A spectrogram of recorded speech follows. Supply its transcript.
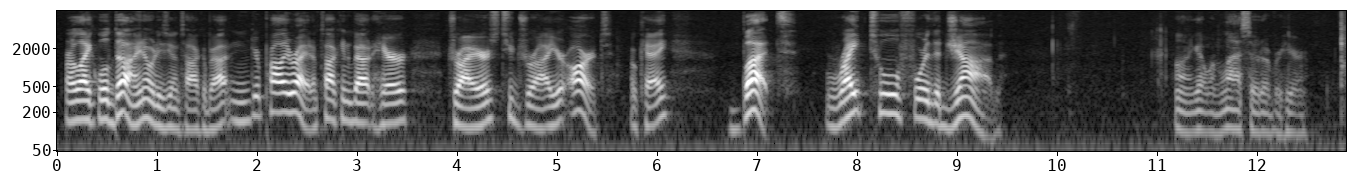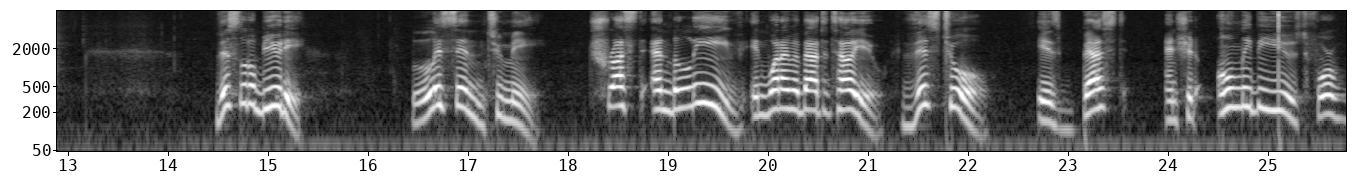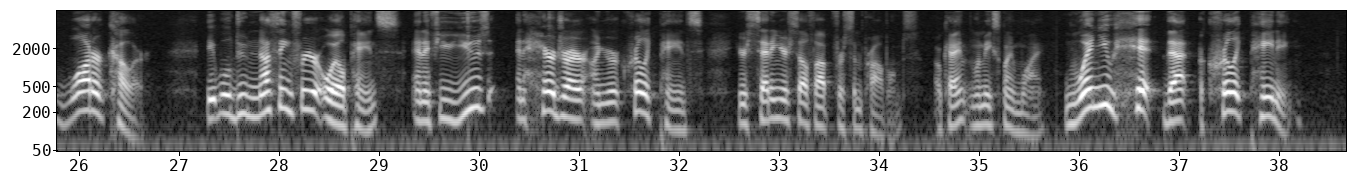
are like, well, duh, I know what he's going to talk about. And you're probably right. I'm talking about hair dryers to dry your art, okay? But right tool for the job. Oh, I got one lassoed over here. This little beauty, listen to me. Trust and believe in what I'm about to tell you. This tool is best and should only be used for watercolor. It will do nothing for your oil paints, and if you use a hair dryer on your acrylic paints, you're setting yourself up for some problems. Okay, let me explain why. When you hit that acrylic painting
